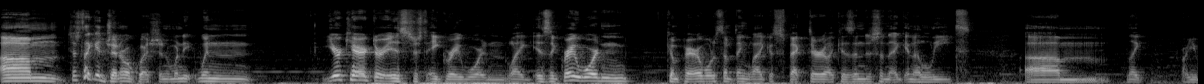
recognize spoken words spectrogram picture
um just like a general question when when your character is just a gray warden like is a gray warden comparable to something like a specter like isn't this like an elite um like are you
